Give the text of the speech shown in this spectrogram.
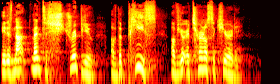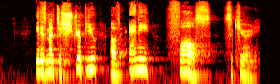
It is not meant to strip you of the peace of your eternal security. It is meant to strip you of any false security.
